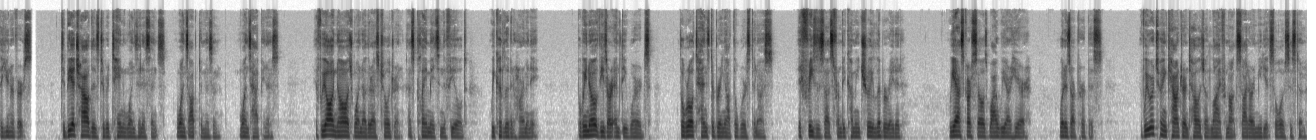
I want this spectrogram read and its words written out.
the universe. To be a child is to retain one's innocence, one's optimism, one's happiness. If we all acknowledge one another as children, as playmates in the field, we could live in harmony. But we know these are empty words. The world tends to bring out the worst in us. It freezes us from becoming truly liberated. We ask ourselves why we are here. What is our purpose? If we were to encounter intelligent life from outside our immediate solar system,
